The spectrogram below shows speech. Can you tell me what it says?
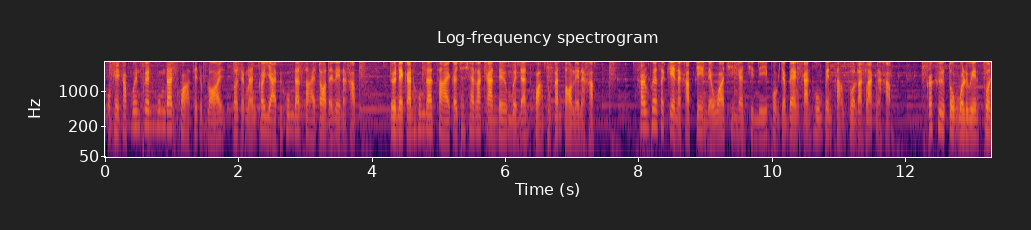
โอเคครับเพื่อนๆหุ้มด้านขวาเสร็จเรียบร้อย ต่อจากนั้นก็ย้ายไปหุ้มด้านซ้ายต่อได้เลยนะครับ โดยในการหุ้มด้านซ้ายก็จะใช้หลักการเดิมเหมือนด้านขวาทุกขั้นตอนเลยนะครับ ท่านเพื่อนสังเกตนะครับจะเห็นได้ว่าชิ้นงานชิ้นนี้ ผมจะแบ่งการหุ้มเป็น 3 ส่วนหลักๆนะครับก็คือตรงบริเวณส่วน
